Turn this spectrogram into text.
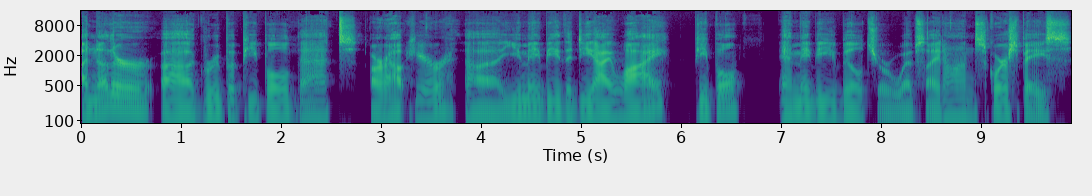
Another uh, group of people that are out here, uh, you may be the DIY people, and maybe you built your website on Squarespace,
